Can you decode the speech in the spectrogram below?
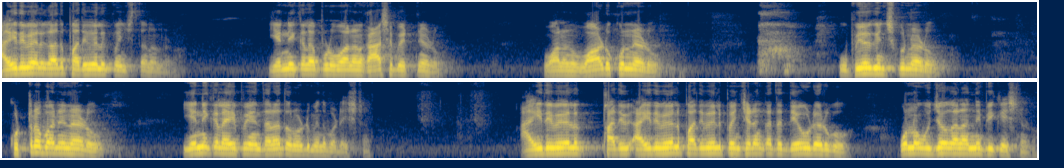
ఐదు వేలు కాదు పదివేలకు పెంచుతానన్నాడు. ఎన్నికలప్పుడు వాళ్ళని ఆశ పెట్టినాడు. వాళ్ళను వాడుకున్నాడు. ఉపయోగించుకున్నాడు. కుట్రబడినాడు ఎన్నికలు అయిపోయిన తర్వాత రోడ్డు మీద పడేసినాడు. ఐదు వేలు పది ఐదు వేలు పదివేలు పెంచడం కదా దేవుడు ఎరుగు. ఉన్న ఉద్యోగాలన్నీ పీకేసినాడు.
